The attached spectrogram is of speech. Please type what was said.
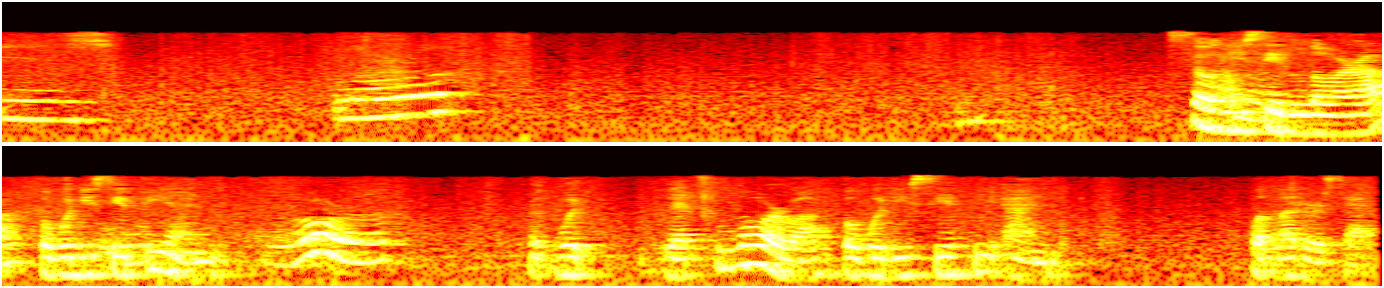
is Laura. So you see Laura, but what do you see at the end? Laura. But what, that's Laura, but what do you see at the end? What letter is that?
